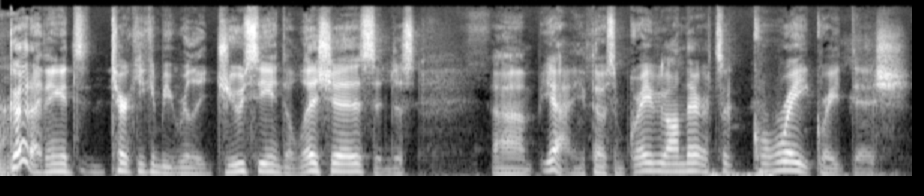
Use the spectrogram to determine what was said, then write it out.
it's good. I think it's turkey can be really juicy and delicious, and just um, yeah, you throw some gravy on there. It's a great, great dish.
